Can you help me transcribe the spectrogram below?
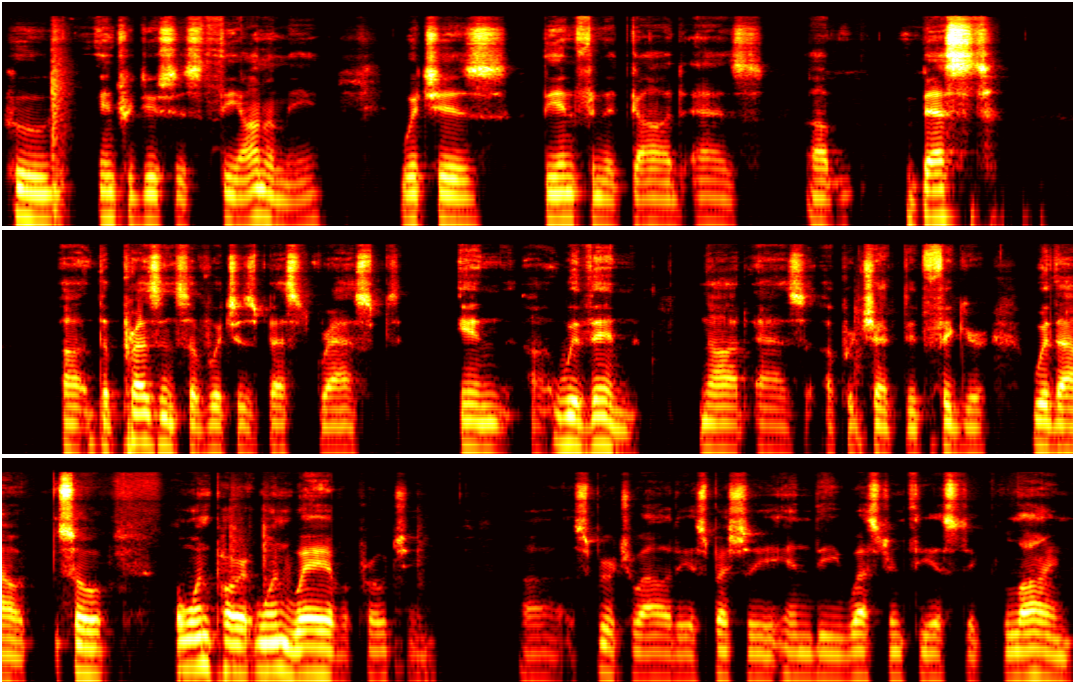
who introduces theonomy, which is the infinite God as uh, best, uh, the presence of which is best grasped in uh, within, not as a projected figure without. So, one part, one way of approaching uh, spirituality, especially in the Western theistic line,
